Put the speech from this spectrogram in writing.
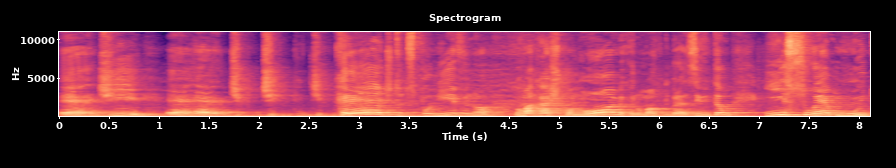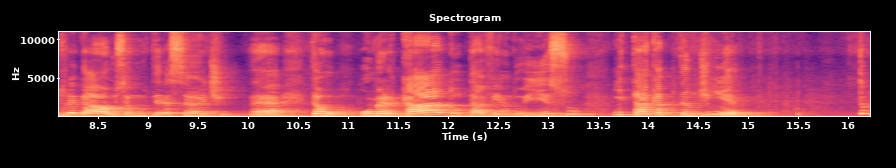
é, de, é, é, de, de, de, crédito disponível no, numa Caixa Econômica, no Banco do Brasil. Então, isso é muito legal, isso é muito interessante. Né? Então, o mercado está vendo isso e está captando dinheiro. Então,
